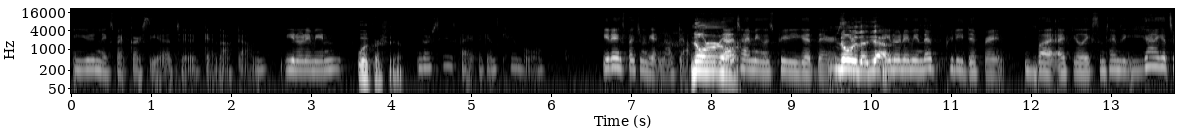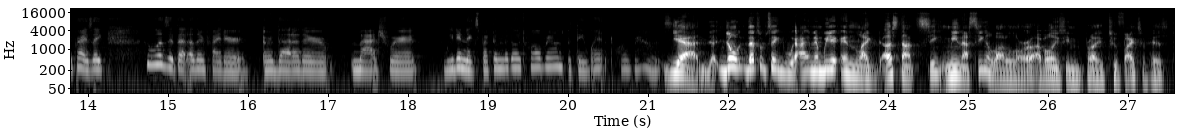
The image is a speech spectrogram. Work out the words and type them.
you didn't expect Garcia to get knocked down. You know what I mean? What Garcia? Garcia's fight against Campbell. You didn't expect him to get knocked out. No, no, no. That timing was pretty good there. No, so, that yeah. You know what I mean? They're pretty different, but I feel like sometimes you kind of get surprised. Like, who was it? That other fighter or that other match where we didn't expect them to go 12 rounds, but they went 12 rounds. Yeah. No, that's what I'm saying. And we, and like us not seeing, me not seeing a lot of Lara, I've only seen probably two fights of his.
